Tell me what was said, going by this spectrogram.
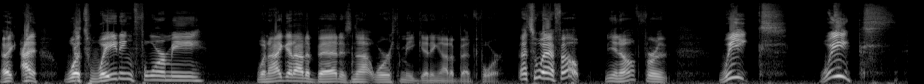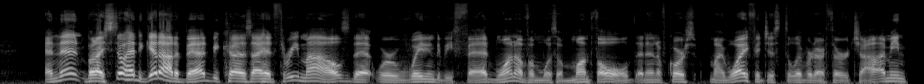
Like I what's waiting for me when I get out of bed is not worth me getting out of bed for. That's the way I felt, you know, for weeks, weeks. And then but I still had to get out of bed because I had 3 miles that were waiting to be fed. One of them was a month old, and then of course my wife had just delivered our third child. I mean,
